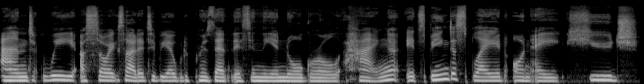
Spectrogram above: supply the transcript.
And we are so excited to be able to present this in the inaugural hang. It's being displayed on a huge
